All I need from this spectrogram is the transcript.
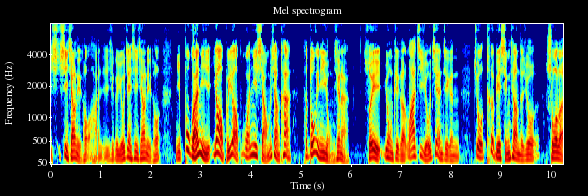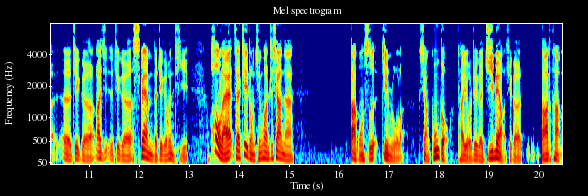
信箱里头啊，这个邮件信箱里头，你不管你要不要，不管你想不想看，它都给你涌进来。所以用这个垃圾邮件这个就特别形象的就说了，呃，这个垃圾这个 spam 的这个问题。后来在这种情况之下呢，大公司进入了，像 Google，它有这个 Gmail 这个 dot com，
